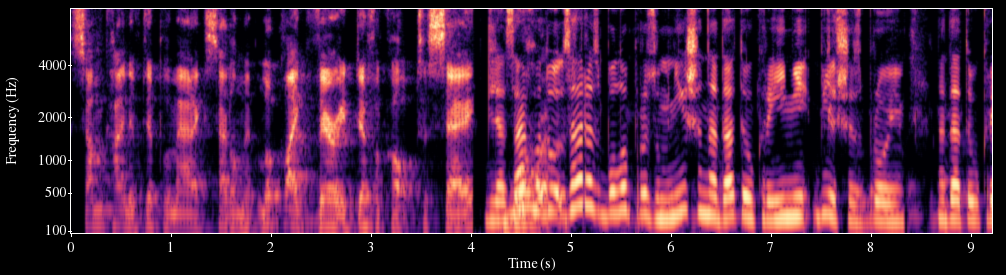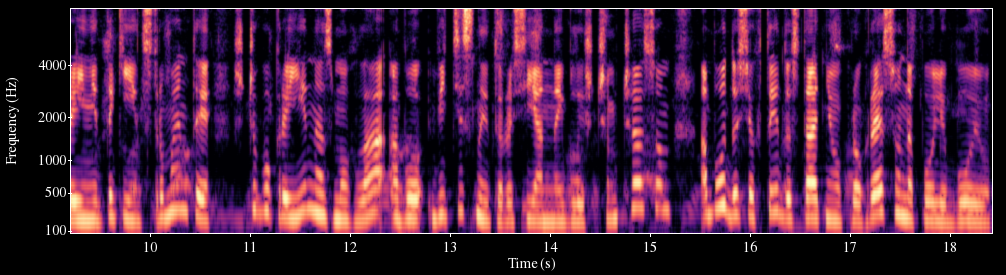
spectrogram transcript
Some kind of diplomatic settlement look like? Very difficult to say. Для заходу зараз було б розумніше надати Україні більше зброї, надати Україні такі інструменти, щоб Україна змогла або відтіснити росіян найближчим часом, або досягти достатнього прогресу на полі бою,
